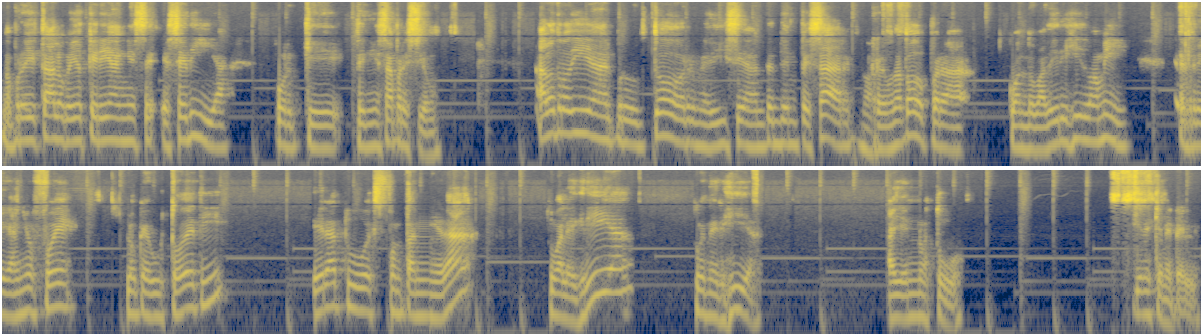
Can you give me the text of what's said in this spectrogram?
No proyectaba lo que ellos querían ese, ese día porque tenía esa presión. Al otro día el productor me dice, antes de empezar, nos reúne a todos, pero cuando va dirigido a mí, el regaño fue, lo que gustó de ti era tu espontaneidad, tu alegría, tu energía. Ayer no estuvo tienes que meterle.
